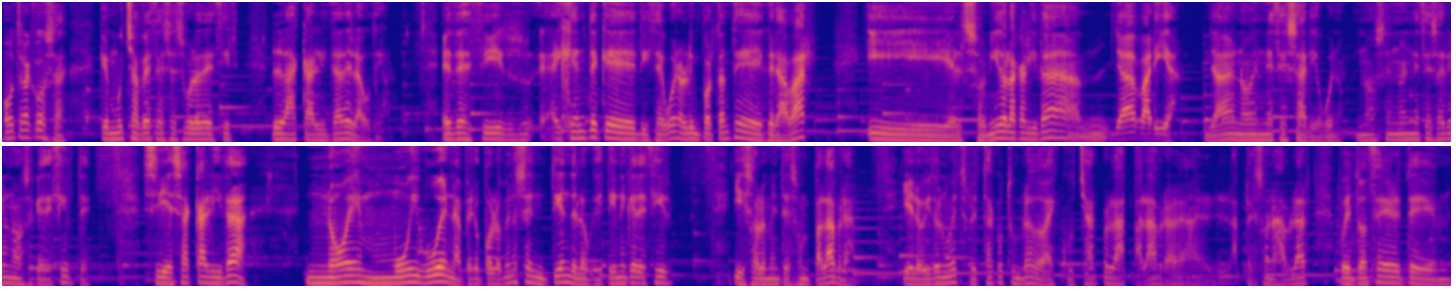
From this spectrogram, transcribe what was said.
Otra cosa que muchas veces se suele decir la calidad del audio. Es decir, hay gente que dice, bueno, lo importante es grabar y el sonido, la calidad ya varía, ya no es necesario. Bueno, no sé, no es necesario, no sé qué decirte. Si esa calidad no es muy buena, pero por lo menos se entiende lo que tiene que decir y solamente son palabras. Y el oído nuestro está acostumbrado a escuchar por las palabras, las personas hablar, pues entonces te,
